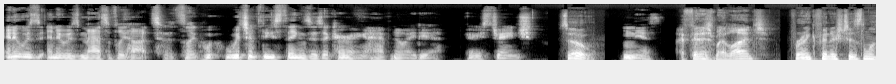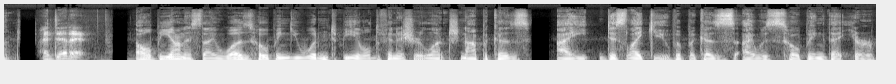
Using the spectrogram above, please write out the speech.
And it was and it was massively hot. So it's like, wh- which of these things is occurring? I have no idea. Very strange. So Yes. I finished my lunch. Frank finished his lunch. I did it. I'll be honest, I was hoping you wouldn't be able to finish your lunch, not because I dislike you, but because I was hoping that your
